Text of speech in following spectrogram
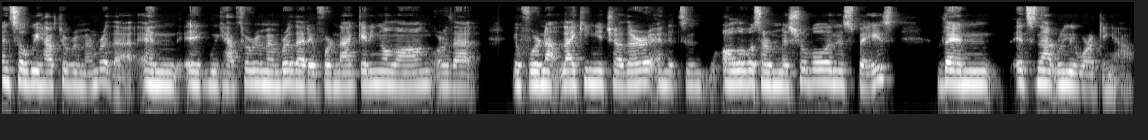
and so we have to remember that and it, we have to remember that if we're not getting along or that if we're not liking each other and it's all of us are miserable in the space then it's not really working out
